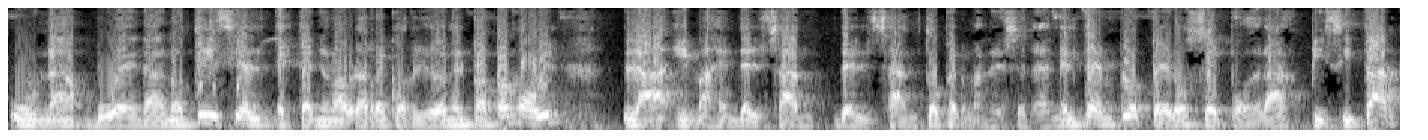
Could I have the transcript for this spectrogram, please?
una buena noticia. Este año no habrá recorrido en el Papamóvil, la imagen del, del santo permanecerá en el templo, pero se podrá visitar.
